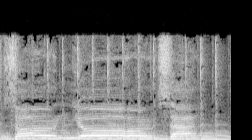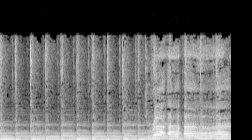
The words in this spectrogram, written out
was on your side. Right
